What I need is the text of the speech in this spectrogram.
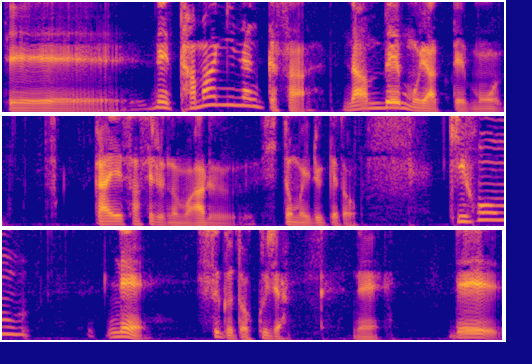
で、ね、たまになんかさ、何遍もやってもう使えさせるのもある人もいるけど、基本、ね、すぐどくじゃん。ね。で、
